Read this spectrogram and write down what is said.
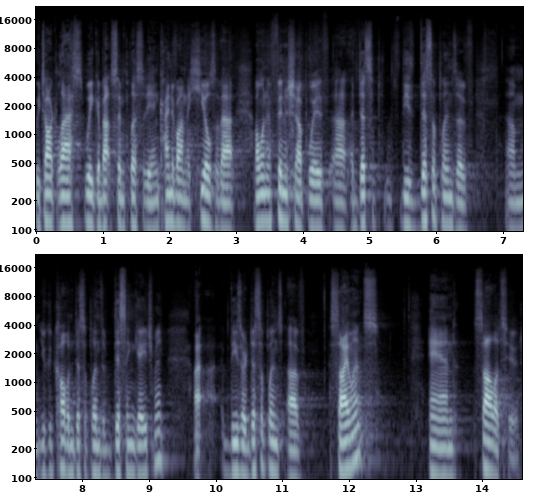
we talked last week about simplicity, and kind of on the heels of that, I want to finish up with uh, discipline, these disciplines of, um, you could call them disciplines of disengagement. Uh, these are disciplines of silence and solitude.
